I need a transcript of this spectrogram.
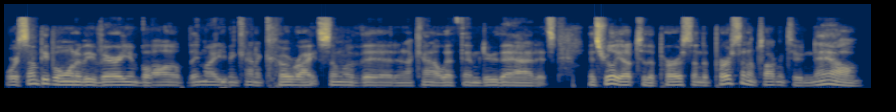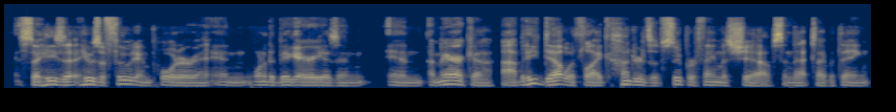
where some people want to be very involved they might even kind of co-write some of it and i kind of let them do that. It's it's really up to the person. The person i'm talking to now so he's a he was a food importer in, in one of the big areas in in America, uh, but he dealt with like hundreds of super famous chefs and that type of thing.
